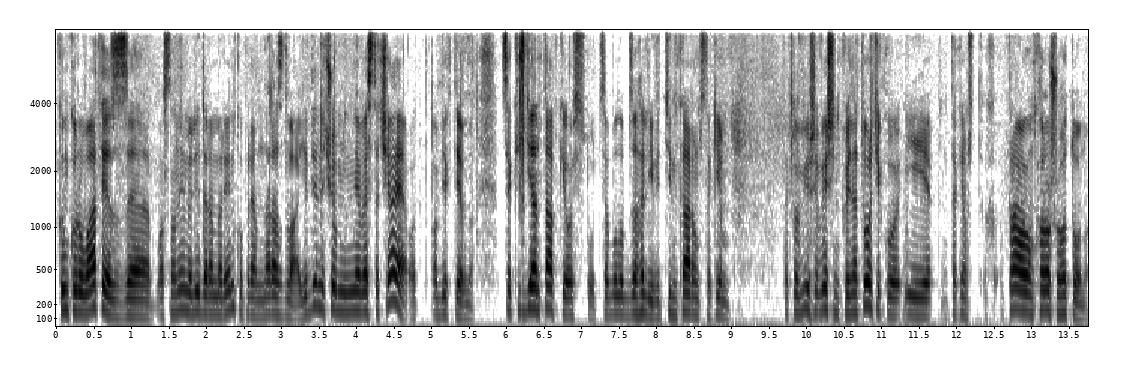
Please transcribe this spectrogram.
конкурувати з е, основними лідерами ринку прямо на раз-два. Єдине, чого мені не вистачає, от, об'єктивно, це QDN тапки ось тут. Це було б взагалі від Тінкарм з таким. Такою виш- вишенькою на тортику і таким правилом хорошого тону.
